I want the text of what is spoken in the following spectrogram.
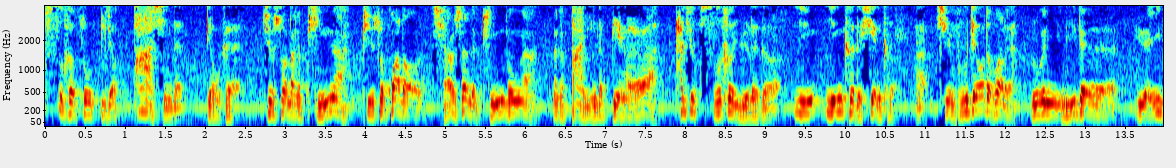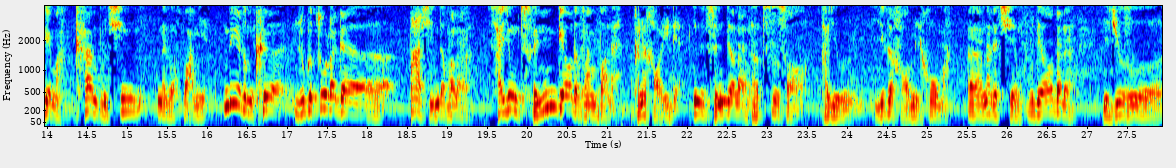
适合做比较大型的雕刻，就说那个屏啊，比如说挂到墙上的屏风啊，那个大型的匾额啊，它就适合于那个阴阴刻的线刻啊。浅浮雕的话呢，如果你离得远一点嘛，看不清那个画面。那种刻如果做那个大型的话呢，采用沉雕的方法呢，可能好一点，因为沉雕呢，它至少它有一个毫米厚嘛。呃，那个浅浮雕的呢，也就是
